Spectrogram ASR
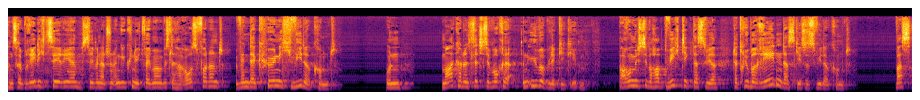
Unsere Predigtserie, Silvian hat schon angekündigt, vielleicht mal ein bisschen herausfordernd, wenn der König wiederkommt. Und Mark hat uns letzte Woche einen Überblick gegeben. Warum ist es überhaupt wichtig, dass wir darüber reden, dass Jesus wiederkommt? Was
